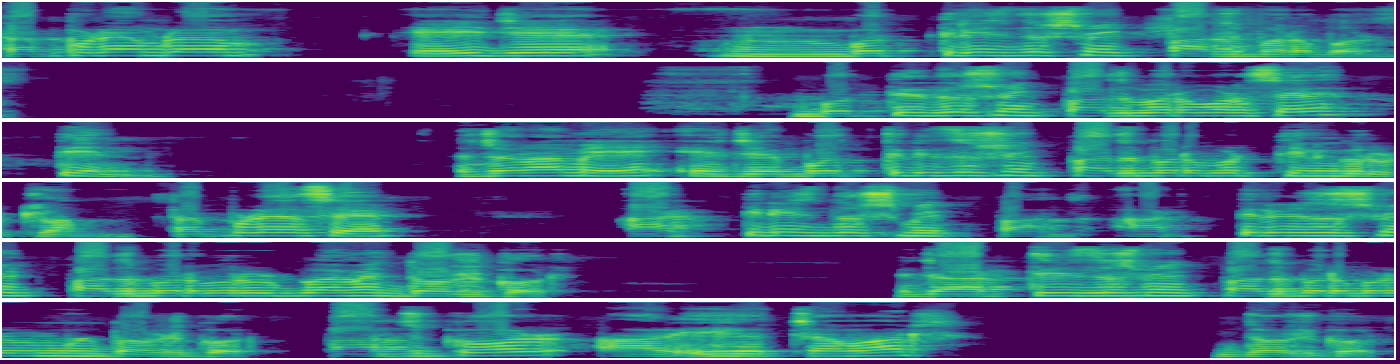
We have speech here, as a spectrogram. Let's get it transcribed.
তারপরে আমরা এই যে বত্রিশ দশমিক পাঁচ বরাবর। বত্রিশ দশমিক পাঁচ বরাবর আছে তিন। এজন্য আমি এই যে বত্রিশ দশমিক পাঁচ বরাবর তিন গড় উঠলাম। তারপরে আছে আটত্রিশ দশমিক পাঁচ। আটত্রিশ দশমিক পাঁচ বরাবর উঠবো আমি দশ গড়। এই যে আটত্রিশ দশমিক পাঁচ বরাবর আমি দশ গড়। পাঁচ গড় আর এই হচ্ছে আমার দশ গড়।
